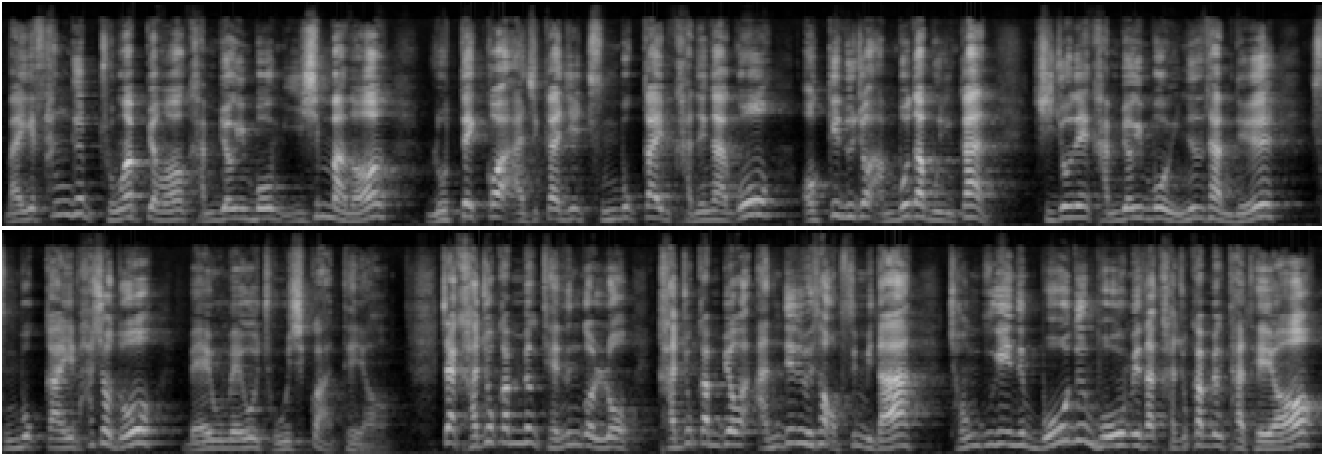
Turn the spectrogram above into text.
만약에 상급 종합병원 간병인 보험 20만원, 롯데 거 아직까지 중복 가입 가능하고, 어깨 누적 안 보다 보니까 기존에 간병인 보험 있는 사람들 중복 가입하셔도 매우 매우 좋으실 것 같아요. 자, 가족 간병 되는 걸로 가족 간병 안 되는 회사 없습니다. 전국에 있는 모든 보험회사 가족 간병 다 돼요.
